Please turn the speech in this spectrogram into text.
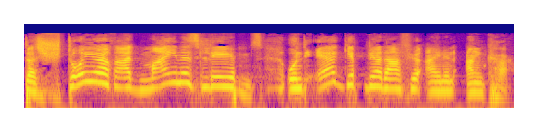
das Steuerrad meines Lebens und er gibt mir dafür einen Anker.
